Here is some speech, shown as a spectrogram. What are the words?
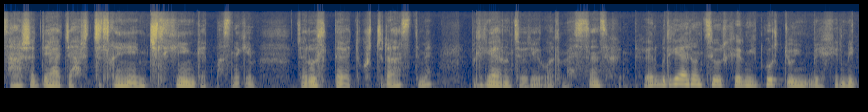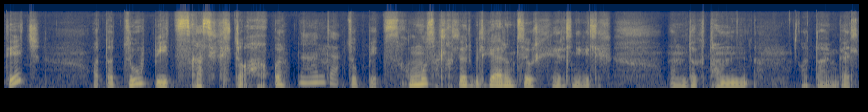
цаашид яаж арчлах юм эмчлэх юм гэд бас нэг юм зориулттай байдаг учраас тийм ээ бэлгийн ариун цэврийг бол маш сайн сахин. Тэгэхээр бэлгийн ариун цэвэр гэхээр нэгдүгээр юу юм бэ гэхээр мэдээж одоо зөв бие засгаас эхэлж байгаа байхгүй юу? Зөв бие зас. Хүмүүс болохоор бэлгийн ариун цэвэр гэхээр л нэг л их мундаг том одоо ингээл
